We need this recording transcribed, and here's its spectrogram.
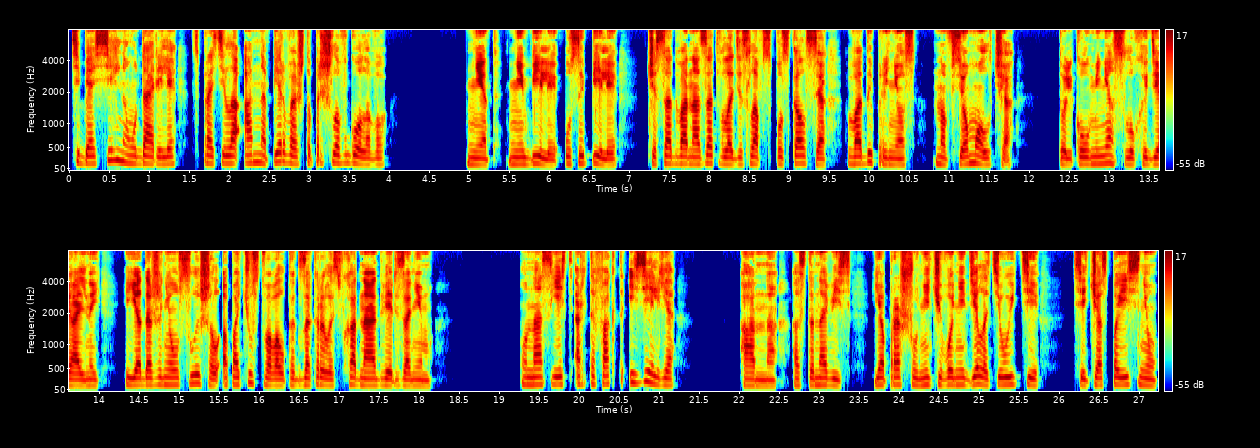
«Тебя сильно ударили?» — спросила Анна первое, что пришло в голову. «Нет, не били, усыпили. Часа два назад Владислав спускался, воды принес, но все молча. Только у меня слух идеальный, и я даже не услышал, а почувствовал, как закрылась входная дверь за ним». «У нас есть артефакт и зелье». «Анна, остановись. Я прошу ничего не делать и уйти. Сейчас поясню.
